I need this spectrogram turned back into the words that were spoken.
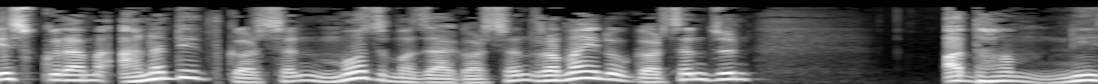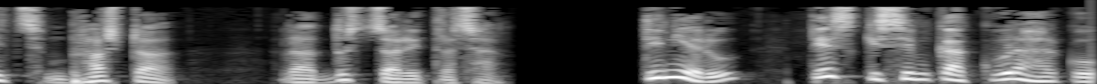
त्यस कुरामा आनन्दित गर्छन् मोज मजा गर्छन् रमाइलो गर्छन् जुन अधम निच भ्रष्ट र दुश्चरित्र छ। तिनीहरू त्यस किसिमका कुराहरूको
